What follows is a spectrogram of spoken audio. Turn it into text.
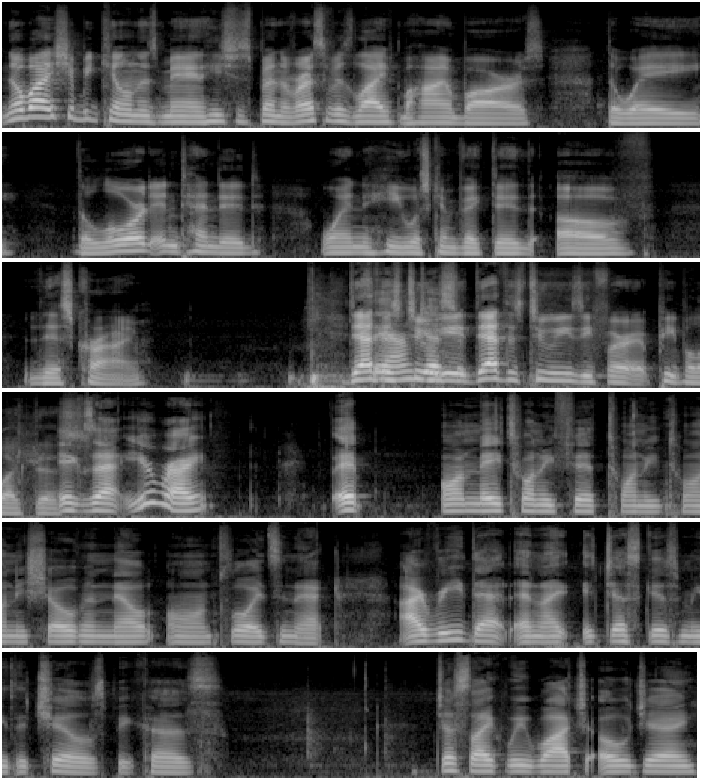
nobody should be killing this man. He should spend the rest of his life behind bars, the way the Lord intended when he was convicted of this crime. Death See, is I'm too. just- E- death is too easy for people like this. Exact. You're right. It on May 25th, 2020, Chauvin knelt on Floyd's neck. I read that and I it just gives me the chills because just like we watch OJ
